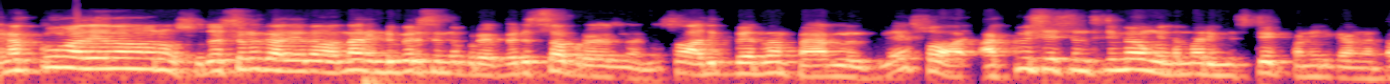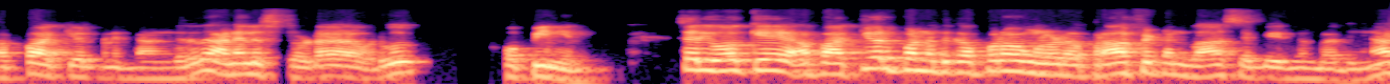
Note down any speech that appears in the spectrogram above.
எனக்கும் அதே தான் வரும். சுதர்ஷனுக்கு அதே தான் வந்தா ரெண்டு பேரும் சேர்ந்து பெருசா பிரயோஜனம் இல்லை. ஸோ அதுக்கு பேர் தான் பேரலல் பிளே ஸோ அக்விசேஷன்ஸ்லயுமே அவங்க இந்த மாதிரி மிஸ்டேக் பண்ணிருக்காங்க. தப்பா அக்யூர் பண்ணிருக்காங்கிறது அனலிஸ்டோட ஒரு ஒப்பீனியன் சரி ஓகே அப்ப அக்யூர் பண்ணதுக்கு அப்புறம் அவங்களோட ப்ராஃபிட் அண்ட் லாஸ் எப்படி இருக்குன்னு பாத்தீங்கன்னா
